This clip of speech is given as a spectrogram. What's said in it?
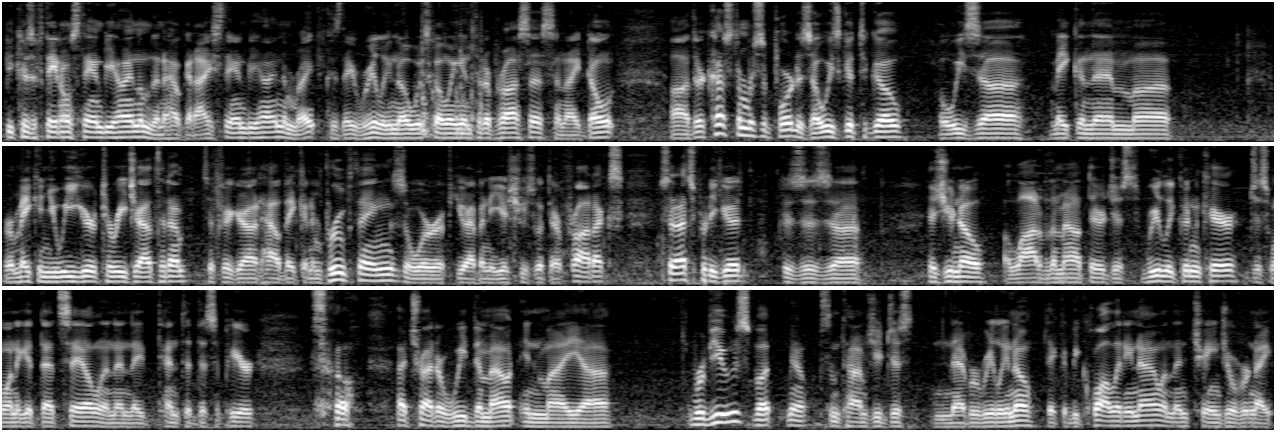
because if they don't stand behind them, then how could I stand behind them, right? Because they really know what's going into the process and I don't. their customer support is always good to go, always making them or making you eager to reach out to them to figure out how they can improve things or if you have any issues with their products. So that's pretty good because as, uh, as you know, a lot of them out there just really couldn't care, just want to get that sale and then they tend to disappear. So I try to weed them out in my uh, reviews, but you know, sometimes you just never really know. They could be quality now and then change overnight.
